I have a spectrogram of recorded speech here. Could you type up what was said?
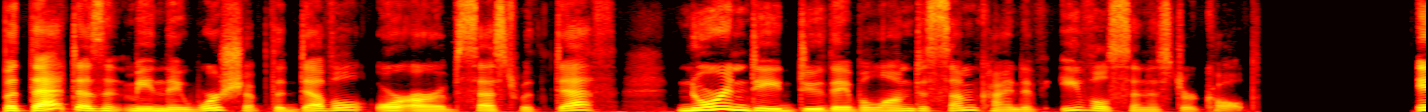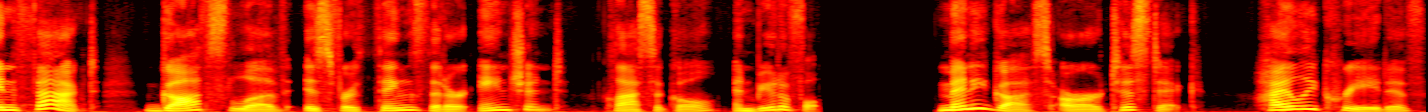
but that doesn't mean they worship the devil or are obsessed with death, nor indeed do they belong to some kind of evil, sinister cult. In fact, Goths' love is for things that are ancient, classical, and beautiful. Many Goths are artistic, highly creative,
